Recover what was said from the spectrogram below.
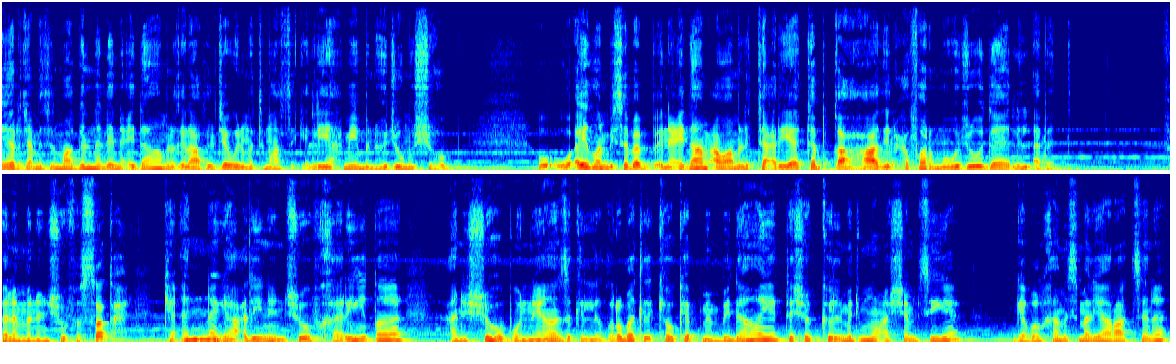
يرجع مثل ما قلنا لانعدام الغلاف الجوي المتماسك اللي يحميه من هجوم الشهب. وأيضا بسبب انعدام عوامل التعرية تبقى هذه الحفر موجودة للأبد. فلما نشوف السطح كأننا قاعدين نشوف خريطة عن الشهب والنيازك اللي ضربت الكوكب من بداية تشكل المجموعة الشمسية قبل خمس مليارات سنة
